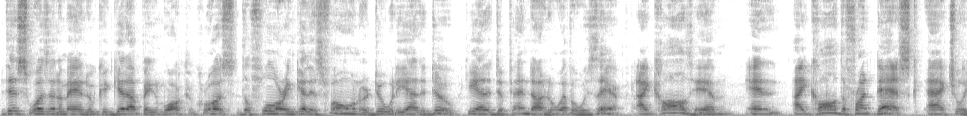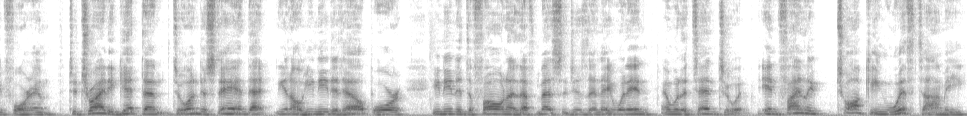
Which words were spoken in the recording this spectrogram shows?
this wasn't a man who could get up and walk across the floor and get his phone or do what he had to do. He had to depend on whoever was there. I called him and I called the front desk actually for him to try to get them to understand that, you know, he needed help or he needed the phone. I left messages and they went in and would attend to it. In finally talking with Tommy,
